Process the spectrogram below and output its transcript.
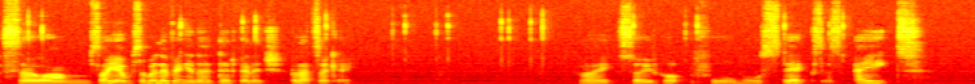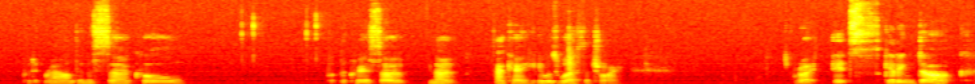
So, um, so yeah, so we're living in a dead village, but that's okay. Right, so we've got four more sticks, that's eight. Put it round in a circle. Put the creosote, no, okay, it was worth a try. Right, it's getting dark.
